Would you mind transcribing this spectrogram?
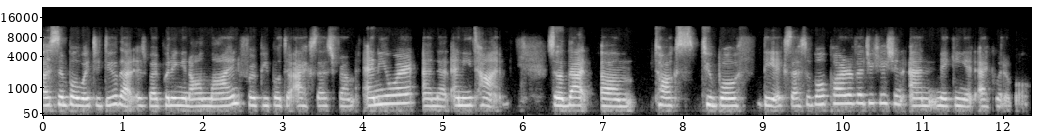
a simple way to do that is by putting it online for people to access from anywhere and at any time. So that um, talks to both the accessible part of education and making it equitable.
